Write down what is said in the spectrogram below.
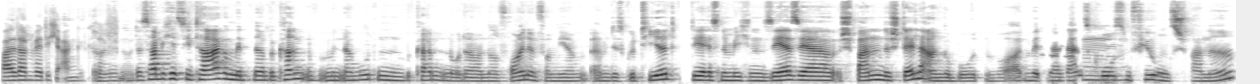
weil dann werde ich angegriffen. Das habe ich jetzt die Tage mit einer Bekannten, mit einer guten Bekannten oder einer Freundin von mir ähm, diskutiert. Der ist nämlich eine sehr, sehr spannende Stelle angeboten worden mit einer ganz mhm. großen Führungsspanne.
